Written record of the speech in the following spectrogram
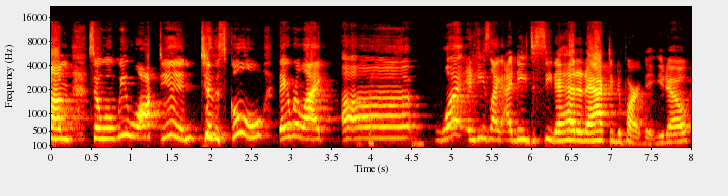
Um, so when we walked in to the school, they were like, uh, what? And he's like, I need to see the head of the acting department, you know?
